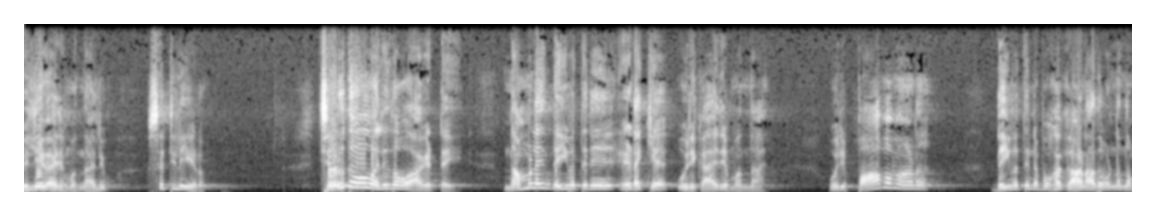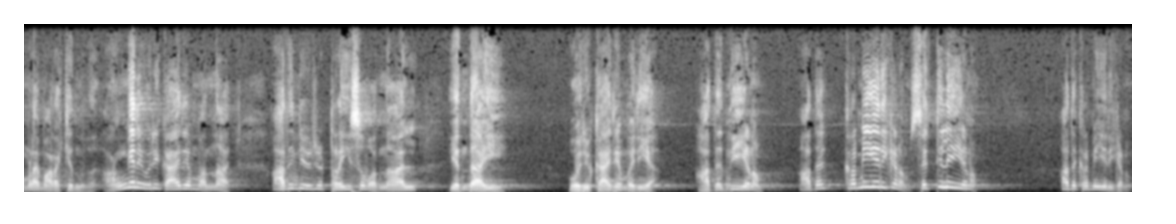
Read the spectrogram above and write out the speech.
വലിയ കാര്യം വന്നാലും സെറ്റിൽ ചെയ്യണം. ചെറുതോ വലുതോ ആകട്ടെ നമ്മളെയും ദൈവത്തിന് ഇടയ്ക്ക് ഒരു കാര്യം വന്നാൽ ഒരു പാപമാണ് ദൈവത്തിന്റെ മുഖം കാണാതെ കൊണ്ട് നമ്മളെ മറയ്ക്കുന്നത്. അങ്ങനെ ഒരു കാര്യം വന്നാൽ അതിന്റെ ഒരു ട്രേസ് വന്നാൽ എന്തായി? ഒരു കാര്യം വരിക. അതെന്ത് ചെയ്യണം? അത് ക്രമീകരിക്കണം സെറ്റിൽ ചെയ്യണം. അത് ക്രമീകരിക്കണം.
